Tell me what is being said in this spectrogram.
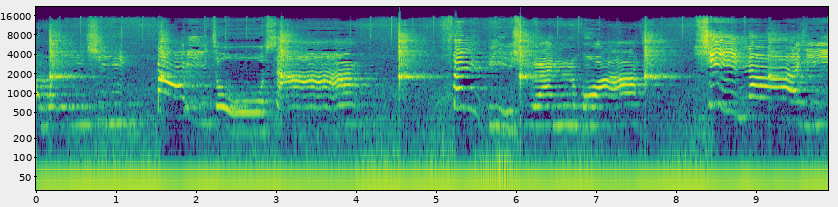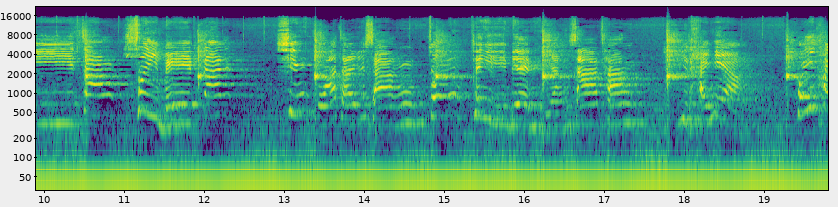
象牙围起白桌上，粉笔悬挂信那一张，水没干，请挂在上中间一面亮纱窗，姨太娘推开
